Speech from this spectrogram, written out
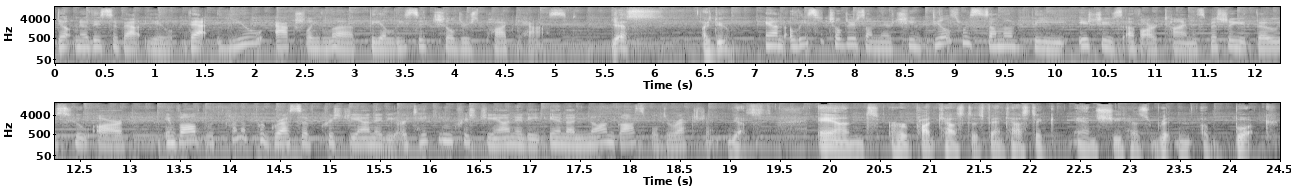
don't know this about you that you actually love the Alisa Childers podcast. Yes, I do. And Alisa Childers on there, she deals with some of the issues of our time, especially those who are involved with kind of progressive Christianity or taking Christianity in a non gospel direction. Yes. And her podcast is fantastic, and she has written a book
